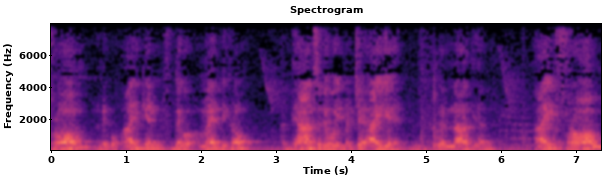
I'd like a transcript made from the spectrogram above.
फ्रॉम देखो आई कैन देखो, मैं लिख रहा हूँ, ध्यान से देखो, ये बच्चे आई है। अगर ना ध्यान I from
